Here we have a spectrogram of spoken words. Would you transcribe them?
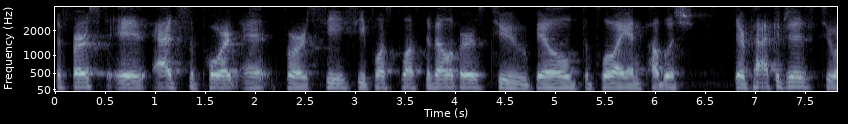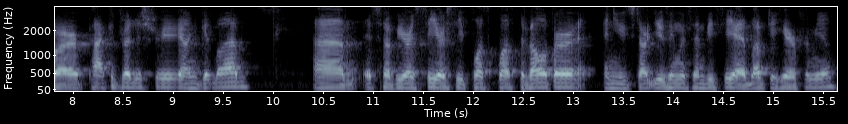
The first is add support uh, for C, C++ developers to build, deploy, and publish their packages to our package registry on GitLab. Um, so if you're a C or C++ developer and you start using this MVC, I'd love to hear from you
